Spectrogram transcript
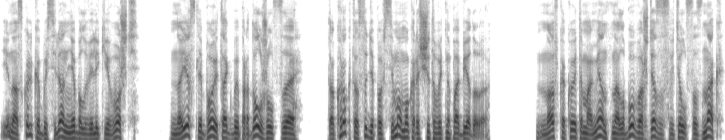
и насколько бы силен не был великий вождь, но если бой так бы продолжился, то Крокто, судя по всему, мог рассчитывать на победу. Но в какой-то момент на лбу вождя засветился знак,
